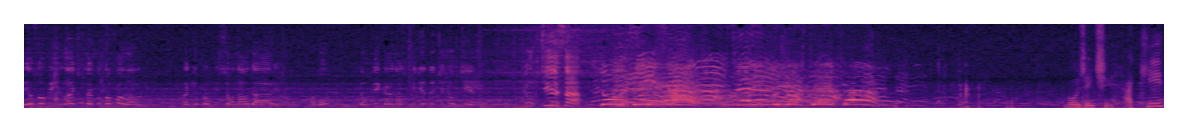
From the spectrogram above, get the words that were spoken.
Eu sou vigilante, sei o que eu estou falando. Aqui o profissional da área, tá bom? Então fica aí o nosso pedido de justiça. Justiça! Justiça! Queremos justiça! Bom, gente, aqui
